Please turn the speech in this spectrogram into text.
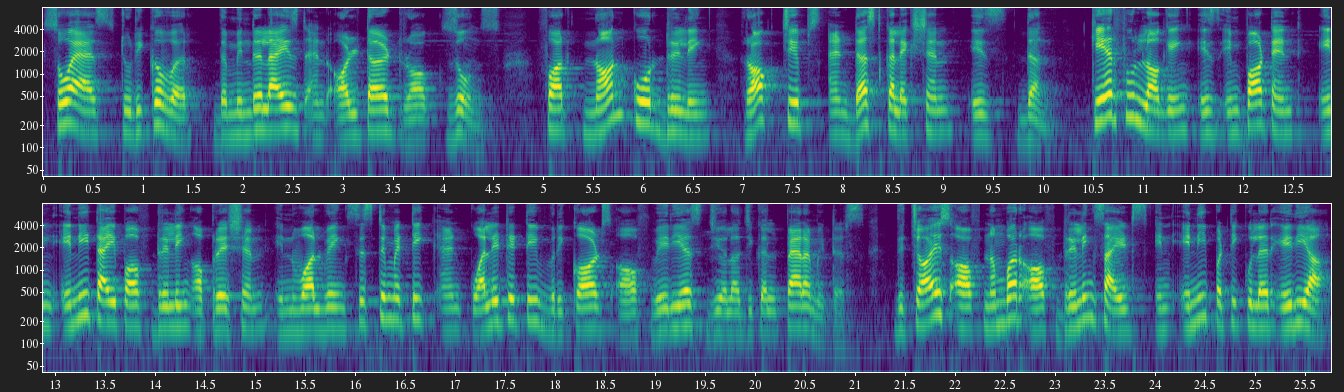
so as to recover the mineralized and altered rock zones. For non-core drilling, rock chips and dust collection is done. Careful logging is important in any type of drilling operation involving systematic and qualitative records of various geological parameters. The choice of number of drilling sites in any particular area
